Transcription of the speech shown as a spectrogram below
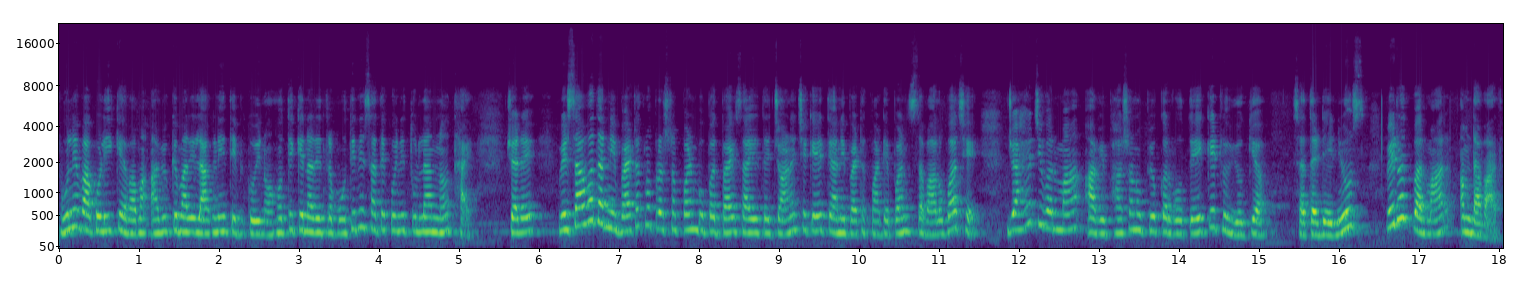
ભૂલને વાગોળી કહેવામાં આવ્યું કે મારી લાગણી તેવી કોઈ નહોતી કે નરેન્દ્ર મોદીની સાથે કોઈની તુલના ન થાય. જ્યારે વિસાવદરની બેઠકનો પ્રશ્ન પણ ભૂપતભાઈ સારી રીતે જાણે છે કે ત્યાંની બેઠક માટે પણ સવાલ ઊભા છે. જાહેર જીવનમાં આવી ભાષાનો ઉપયોગ કરવો તે કેટલું યોગ્ય? Saturday news, Vinod Parmar, Ahmedabad.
